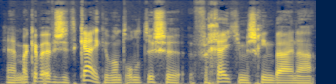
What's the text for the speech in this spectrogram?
Eh, maar ik heb even zitten kijken, want ondertussen vergeet je misschien bijna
